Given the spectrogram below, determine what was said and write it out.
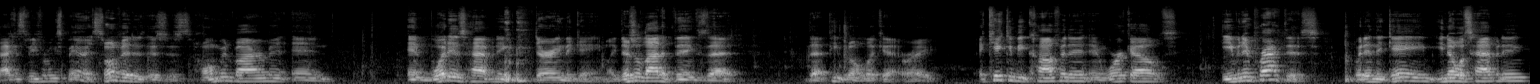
I can speak from experience. Some of it is, is, is home environment and and what is happening during the game. Like there's a lot of things that that people don't look at, right? A kid can be confident in workouts, even in practice, but in the game, you know what's happening?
